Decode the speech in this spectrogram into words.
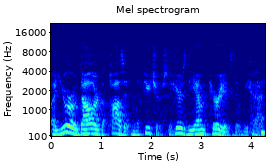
a euro dollar deposit in the future. So here's the M periods that we had.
